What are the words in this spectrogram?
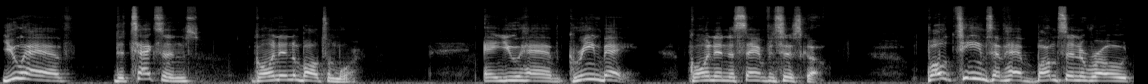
You have the Texans going into Baltimore, and you have Green Bay going into San Francisco both teams have had bumps in the road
